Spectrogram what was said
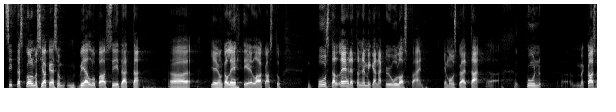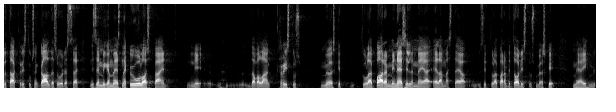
Sitten tässä kolmas jakeessa on vielä lupaus siitä, että ja jonka lehti ei lakastu. Puusta lehdet on ne, mikä näkyy ulospäin. Ja mä uskon, että kun me kasvetaan Kristuksen kaltaisuudessa, niin se, mikä meistä näkyy ulospäin, niin tavallaan Kristus myöskin tulee paremmin esille meidän elämästä ja sitten tulee parempi todistus myöskin meidän,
